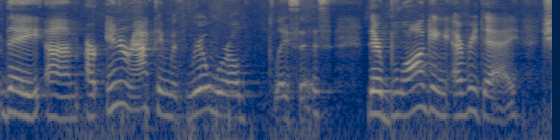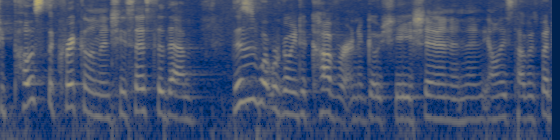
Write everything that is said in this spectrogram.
they um, are interacting with real-world places. They're blogging every day. She posts the curriculum and she says to them, this is what we're going to cover, negotiation and then all these topics, but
